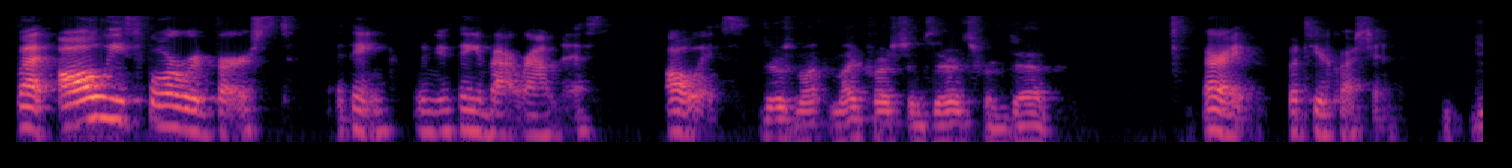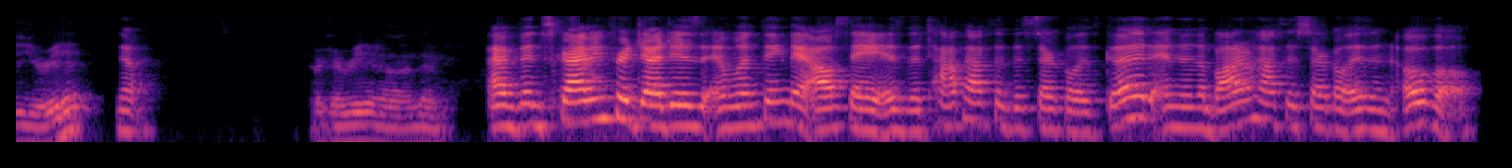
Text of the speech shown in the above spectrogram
but always forward first. I think when you're thinking about roundness, always. There's my, my questions there. It's from Deb. All right, what's your question? Did you read it? No. Okay, read it on then. I've been scribing for judges, and one thing they all say is the top half of the circle is good, and then the bottom half of the circle is an oval.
